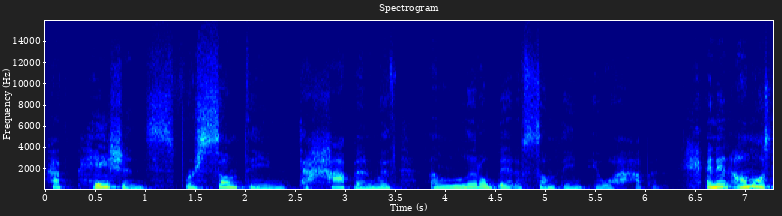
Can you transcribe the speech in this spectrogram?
Have patience for something to happen with a little bit of something, it will happen. And then almost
